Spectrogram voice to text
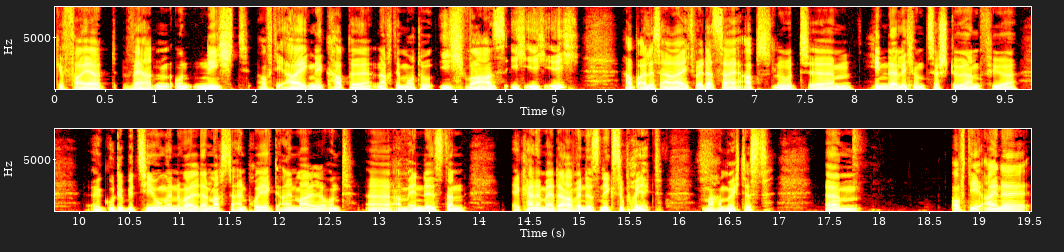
gefeiert werden und nicht auf die eigene Kappe nach dem Motto, ich war's, ich, ich, ich, habe alles erreicht, weil das sei absolut ähm, hinderlich und zerstörend für äh, gute Beziehungen, weil dann machst du ein Projekt einmal und äh, am Ende ist dann keiner mehr da, wenn du das nächste Projekt machen möchtest. Ähm, auf die eine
